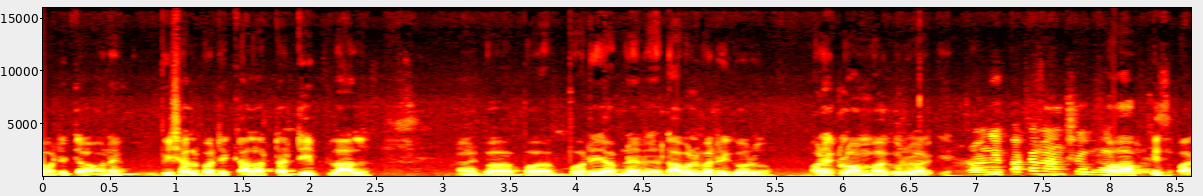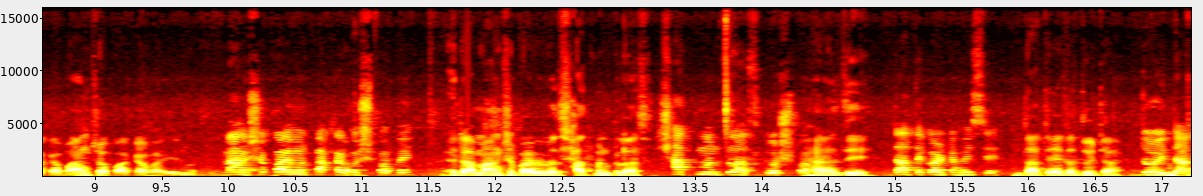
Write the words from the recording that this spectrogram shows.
বডিটা অনেক বিশাল বডি কালারটা ডিপ লাল। বডি আপনার ডাবল বডির গরু অনেক লম্বা গরু আর কি। রঙে পাকা মাংস সব কিছু পাকা মাংস পাকা ভাই এর মধ্যে। মাংস কয় মন পাকা গোশ পাবে? এটা মাংস পাবে সাত মন প্লাস সাত মন প্লাস গোশ পাবে। হ্যাঁ জি। দাঁতে কয়টা হয়েছে? দাঁতে এটা দুইটা। দুই দাঁত।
